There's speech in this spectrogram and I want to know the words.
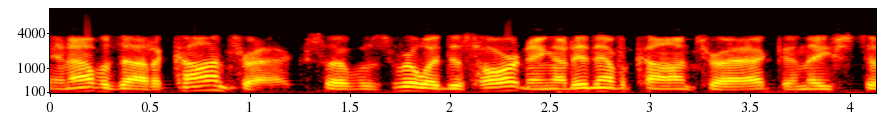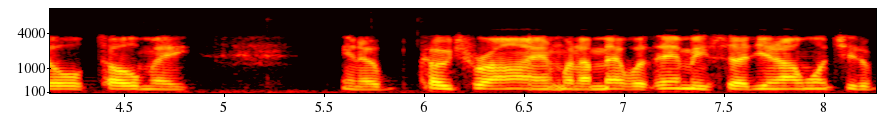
and I was out of contract, so it was really disheartening. I didn't have a contract, and they still told me, you know, Coach Ryan. When I met with him, he said, you know, I want you to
